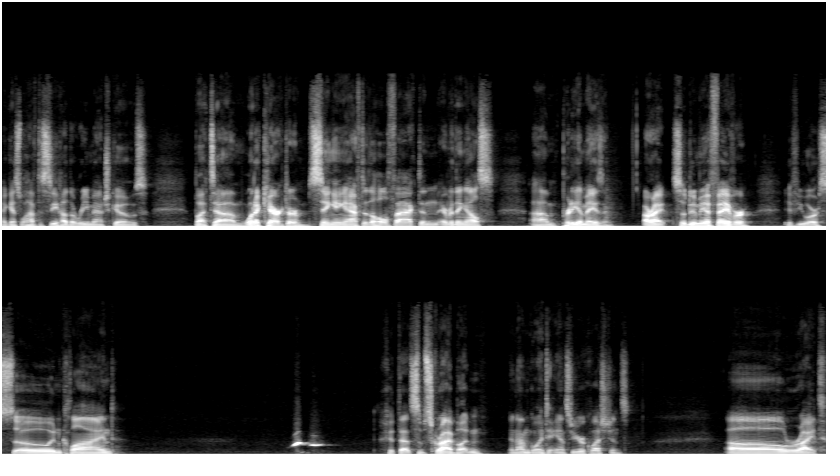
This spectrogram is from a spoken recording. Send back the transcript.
I guess we'll have to see how the rematch goes. But um, what a character singing after the whole fact and everything else. Um, pretty amazing. All right, so do me a favor if you are so inclined. Hit that subscribe button, and I'm going to answer your questions. All right.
